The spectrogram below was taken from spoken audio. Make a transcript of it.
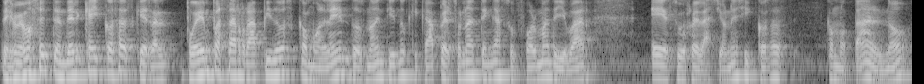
Debemos entender que hay cosas que pueden pasar rápidos como lentos, ¿no? Entiendo que cada persona tenga su forma de llevar eh, sus relaciones y cosas como tal, ¿no?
